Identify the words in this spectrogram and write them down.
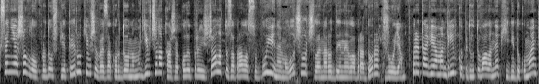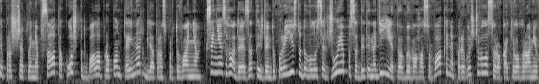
Ксенія Шавло впродовж п'яти років живе за кордоном. Дівчина каже, коли приїжджала, то забрала з собою і наймолодшого члена родини лабрадора Джоя. Перед авіамандрівкою підготувала необхідні документи про щеплення пса. Також подбала про контейнер для транспортування. Ксенія згадує, за тиждень до переїзду довелося Джоя посадити на дієту, аби вага собаки не перевищувала 40 кілограмів.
